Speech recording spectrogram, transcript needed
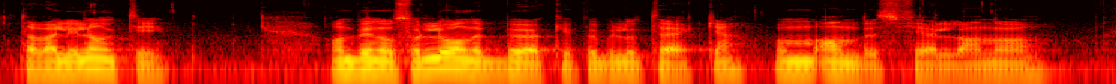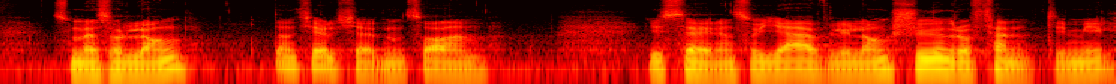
Det tar veldig lang tid. Han begynner også å låne bøker på biblioteket om Andesfjellene, og, som er så lang, den fjellkjeden, sa de. I serien så jævlig lang. 750 mil.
